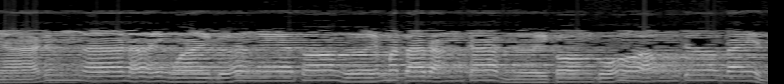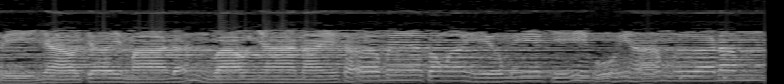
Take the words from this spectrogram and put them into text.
nhà đứng ở nơi ngoài cửa nghe có người mất à, rằng các người con của ông trước đây vì vào chơi mà đến vào nhà này. Thơ bé không hiểu biết, chỉ vui ham ưa đắm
